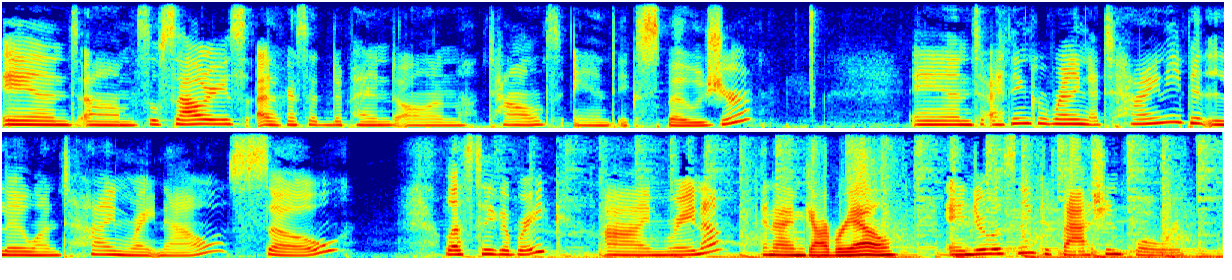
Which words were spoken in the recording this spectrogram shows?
And um, so salaries, like I said, depend on talent and exposure. And I think we're running a tiny bit low on time right now. So let's take a break. I'm Raina. And I'm Gabrielle. And you're listening to Fashion Forward.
